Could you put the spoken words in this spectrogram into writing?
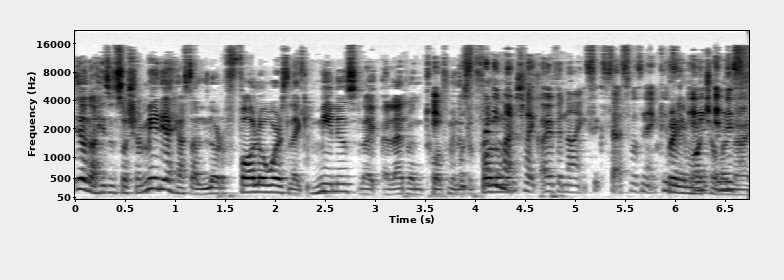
you know, he's on social media, he has a lot of followers, like millions, like 11, 12 It millions was of pretty followers. much like overnight success, wasn't it? Pretty Because much in, in this overnight,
